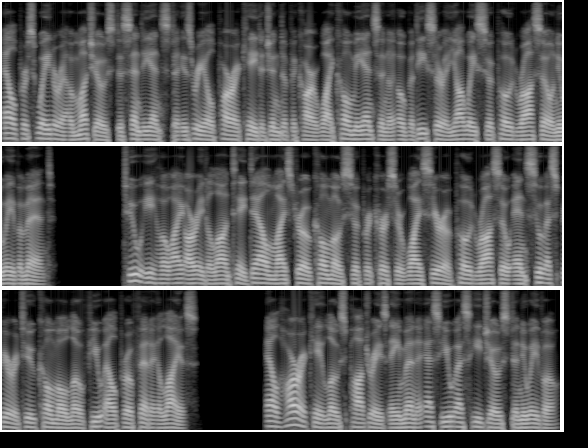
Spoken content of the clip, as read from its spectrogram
El persuadirá a muchos descendientes de Israel para que dejen de pecar y comiencen a obedecer a Yahweh su poderoso nuevamente. Tu hijo ir adelante del maestro como su precursor y será poderoso en su espíritu como lo fu el profeta Elias. El hará que los padres amena sus hijos de nuevo.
